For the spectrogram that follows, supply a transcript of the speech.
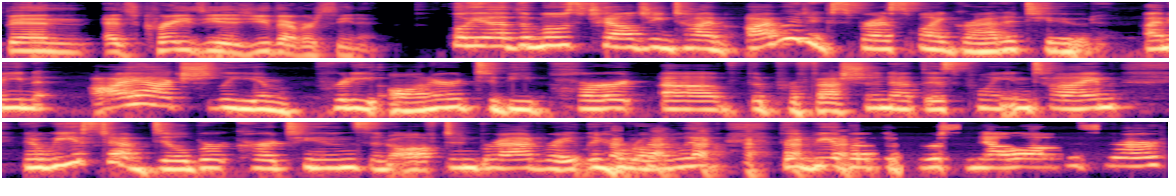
been as crazy as you've ever seen it. Well, yeah, the most challenging time. I would express my gratitude. I mean, I actually am pretty honored to be part of the profession at this point in time. You know, we used to have Dilbert cartoons, and often, Brad, rightly or wrongly, they'd be about the personnel officer,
